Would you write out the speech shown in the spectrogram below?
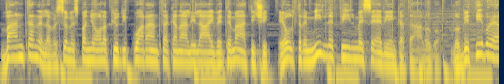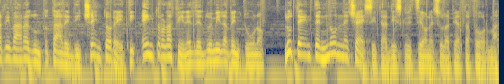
Vanta nella versione spagnola più di 40 canali live e tematici e oltre 1000 film e serie in catalogo. L'obiettivo è arrivare ad un totale di 100 reti entro la fine del 2021. L'utente non necessita di iscrizione sulla piattaforma,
